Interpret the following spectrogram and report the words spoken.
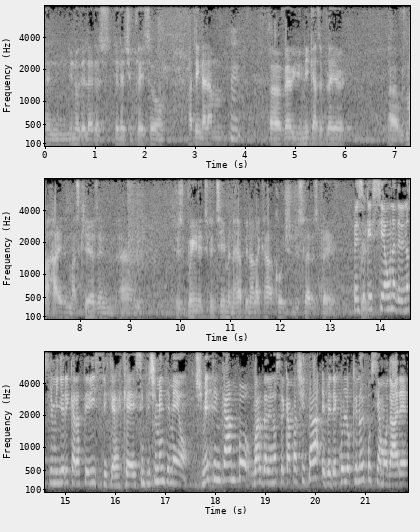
and you know they let us they let you play. So I think that I'm uh, very unique as a player uh, with my height and my skills, and uh, just bringing it to the team and helping. I like how coach just let us play. Penso che sia una delle nostre migliori caratteristiche, che semplicemente Meo ci mette in campo, guarda le nostre capacità e vede quello che noi possiamo dare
